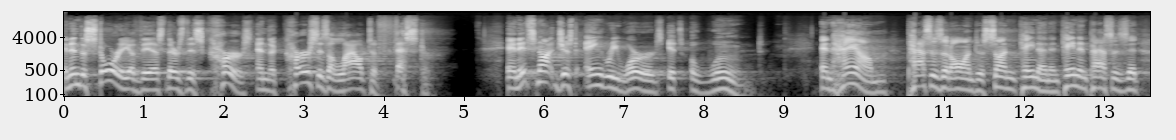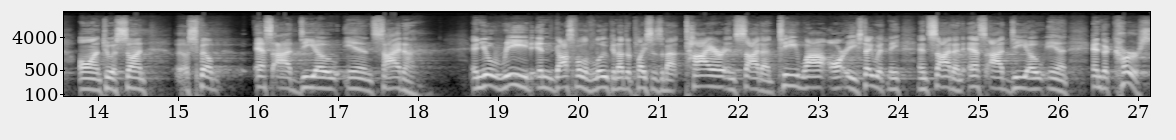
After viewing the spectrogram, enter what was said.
And in the story of this, there's this curse and the curse is allowed to fester. And it's not just angry words, it's a wound. And Ham passes it on to his son Canaan, and Canaan passes it on to a son uh, spelled S I D O N, Sidon. And you'll read in the Gospel of Luke and other places about Tyre and Sidon, T Y R E. Stay with me. And Sidon, S I D O N. And the curse,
